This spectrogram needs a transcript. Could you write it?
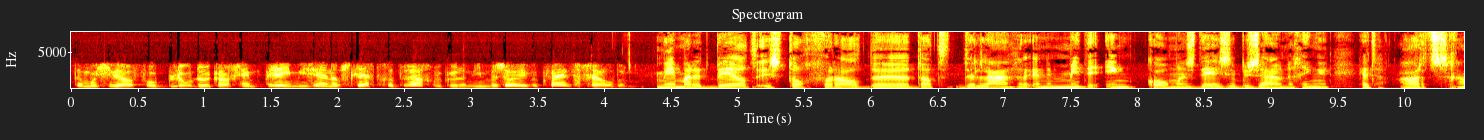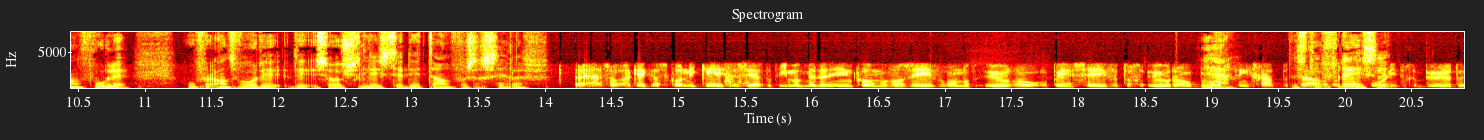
dan moet je wel voor bloeden. Er kan geen premie zijn op slecht gedrag. We kunnen het niet meer zo even kwijtschelden. Nee, maar het beeld is toch vooral de, dat de lagere en de middeninkomens deze bezuinigingen het hardst gaan voelen. Hoe verantwoorden de socialisten dit dan voor zichzelf? Nou ja, zo, kijk, als Connie Kees zegt dat iemand met een inkomen van 700 euro opeens 70 euro belasting gaat betalen, wat daarvoor niet gebeurde,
